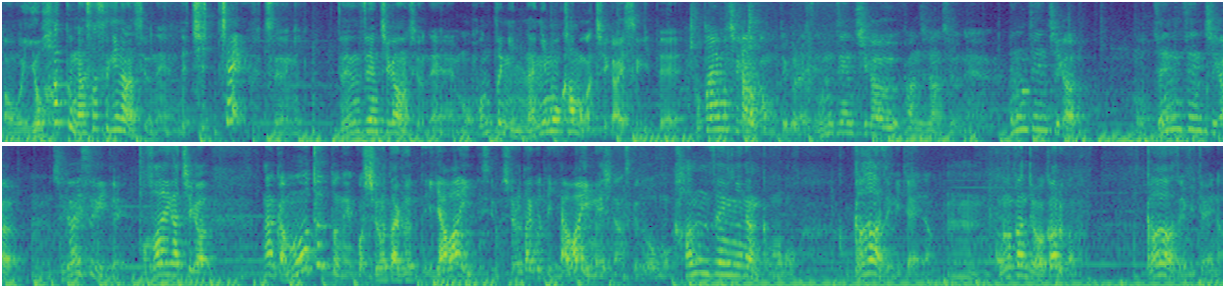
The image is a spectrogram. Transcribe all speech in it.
余白なさすぎなんですよね。でちっちゃい普通に。全然違うんですよね。もう本当に何もかもが違いすぎて書体も違うかもってぐらい全然違う感じなんですよね。全然違う。もう全然違う、うん、違いすぎて素材が違う。なんかもうちょっとねこう白タグってやばいんですよ。白タグってやばいイメージなんですけどもう完全になんかもうガーゼみたいな、うん、この感じわかるかな？ガーゼみたいな。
